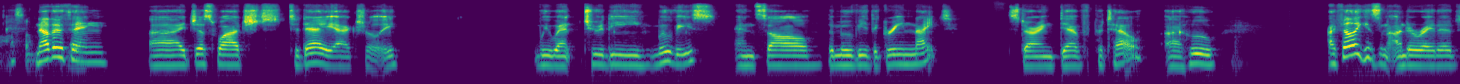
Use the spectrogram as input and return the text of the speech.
Awesome. Another Yeah. thing uh, I just watched today, actually, we went to the movies and saw the movie The Green Knight, starring Dev Patel, uh, who I feel like is an underrated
